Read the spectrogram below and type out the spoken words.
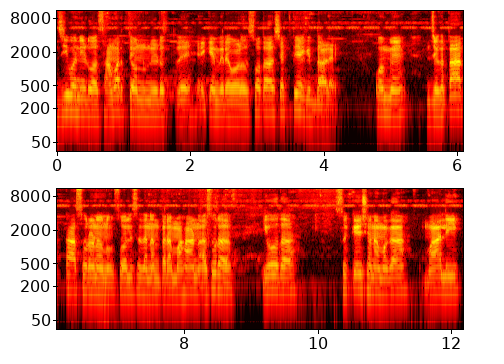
ಜೀವ ನೀಡುವ ಸಾಮರ್ಥ್ಯವನ್ನು ನೀಡುತ್ತದೆ, ಏಕೆಂದರೆ ಅವಳು ಸ್ವತಃ ಶಕ್ತಿಯಾಗಿದ್ದಾಳೆ. ಒಮ್ಮೆ ಜಗತಾಕಾಸುರನನ್ನು ಸೋಲಿಸಿದ ನಂತರ ಮಹಾನ್ ಅಸುರ ಯೋಧ ಸುಕೇಶನ ಮಗ ಮಾಲಿ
